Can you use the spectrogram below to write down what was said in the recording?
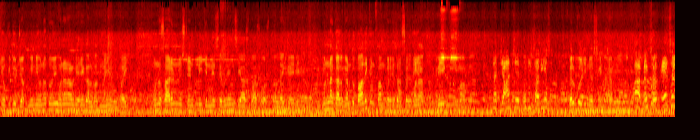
ਕਿਉਂਕਿ ਜੋ ਜ਼ਖਮੀ ਨੇ ਉਹਨਾਂ ਤੋਂ ਵੀ ਉਹਨਾਂ ਨਾਲ ਵੀ ਅਜੇ ਗੱਲਬਾਤ ਨਹੀਂ ਹੋ ਪਾਈ। ਉਹਨਾਂ ਸਾਰਿਆਂ ਨੂੰ ਇੰਸਟੈਂਟਲੀ ਜਿੰਨੇ ਸਿਵਲਿਅਨ ਸੀ ਆਸ-ਪਾਸ ਹਸਪਤਾਲ ਲੈ ਕੇ ਗਏ ਨੇ। ਉਹਨਾਂ ਨਾਲ ਗੱਲ ਕਰਨ ਤੋਂ ਬਾਅਦ ਹੀ ਕਨਫਰਮ ਕਰਕੇ ਦੱਸ ਸਕਦੇ ਹਾਂ ਵੀ ਕੀ ਮਾਮਲਾ ਹੈ। ਤਾਂ ਜਾਂਚ ਪੂਰੀ ਚੱਲ ਰਹੀ ਹੈ ਸਰ? ਬਿਲਕੁਲ ਜੀ ਇਨਵੈਸਟੀਗੇਟ ਚੱਲ ਰਹੀ ਹੈ। ਹਾਂ ਬਿਲਕੁਲ। ਇਹ ਸਰ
